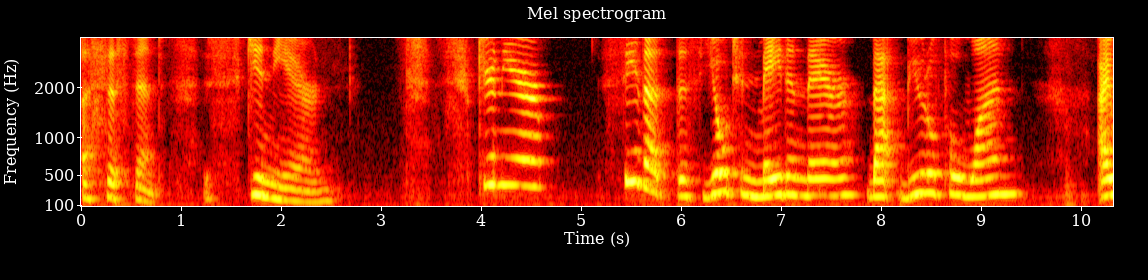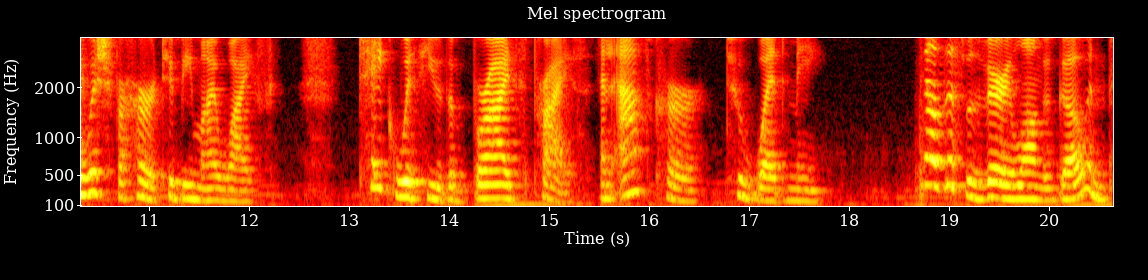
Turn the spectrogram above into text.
assistant, Skirnir. Skirnir, see that this Jotun maiden there, that beautiful one? I wish for her to be my wife. Take with you the bride's price and ask her to wed me. Now, this was very long ago, and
